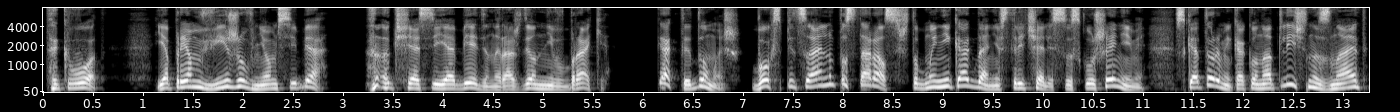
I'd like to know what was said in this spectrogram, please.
Так вот, я прям вижу в нем себя. Но, к счастью, я беден и рожден не в браке. Как ты думаешь, Бог специально постарался, чтобы мы никогда не встречались с искушениями, с которыми, как он отлично знает,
